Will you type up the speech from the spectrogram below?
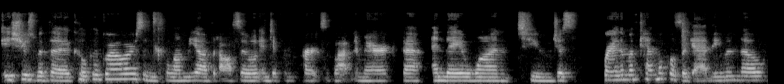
issues with the coca growers in Colombia, but also in different parts of Latin America. And they want to just spray them with chemicals again, even though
